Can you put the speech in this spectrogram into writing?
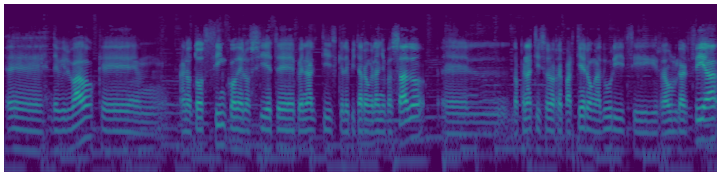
eh, de Bilbao, que mm, anotó cinco de los siete penaltis que le pitaron el año pasado. los penaltis se los repartieron a Duriz y Raúl García.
